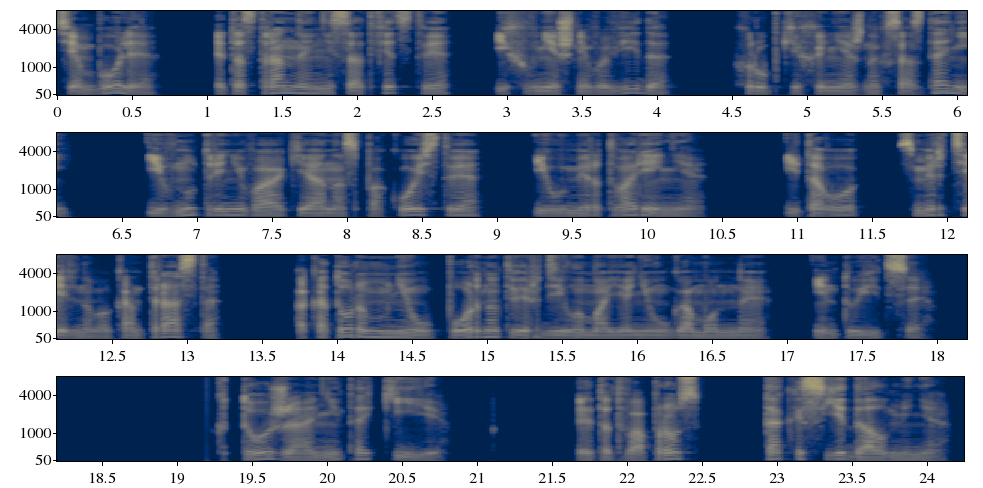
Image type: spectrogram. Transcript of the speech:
Тем более, это странное несоответствие их внешнего вида, хрупких и нежных созданий, и внутреннего океана спокойствия и умиротворения, и того смертельного контраста, о котором мне упорно твердила моя неугомонная интуиция. Кто же они такие? Этот вопрос так и съедал меня.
